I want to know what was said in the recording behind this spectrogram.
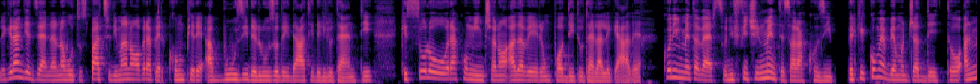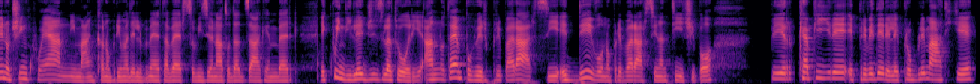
le grandi aziende hanno avuto spazio di manovra per compiere abusi dell'uso dei dati degli utenti, che solo ora cominciano ad avere un po' di tutela legale. Con il metaverso difficilmente sarà così, perché come abbiamo già detto, almeno 5 anni mancano prima del metaverso visionato da Zuckerberg e quindi i legislatori hanno tempo per prepararsi e devono prepararsi in anticipo per capire e prevedere le problematiche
